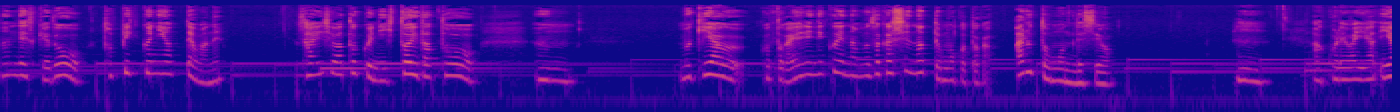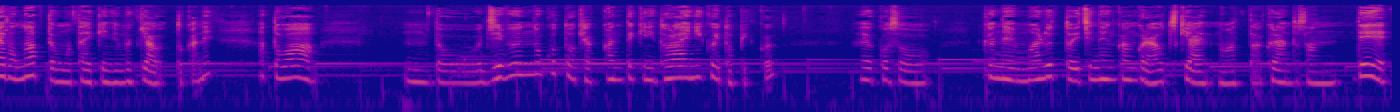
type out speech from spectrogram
なんですけどトピックによってはね最初は特に一人だとうん向き合うことがやりにくいな難しいなって思うことがあると思うんですよ。うん、あこれは嫌嫌だなって思う体験に向き合うとかね。あとはうんと自分のことを客観的に捉えにくいトピック。それこそ去年まるっと1年間ぐらいお付き合いのあったクライアントさんで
